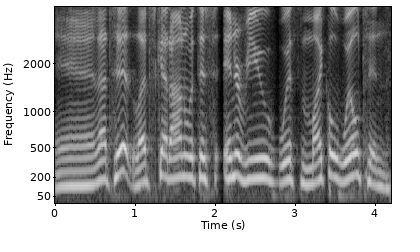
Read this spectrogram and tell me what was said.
And that's it. Let's get on with this interview with Michael Wilton.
